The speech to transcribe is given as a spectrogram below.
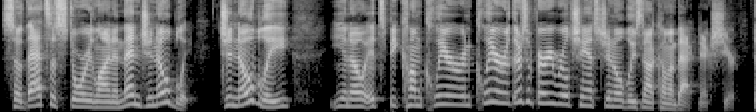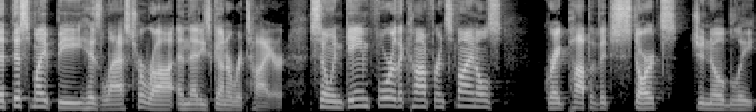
So that's a storyline. And then Ginobili. Ginobili, you know, it's become clearer and clearer. There's a very real chance Ginobili's not coming back next year. That this might be his last hurrah and that he's going to retire. So in game four of the conference finals, Gregg Popovich starts Ginobili.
